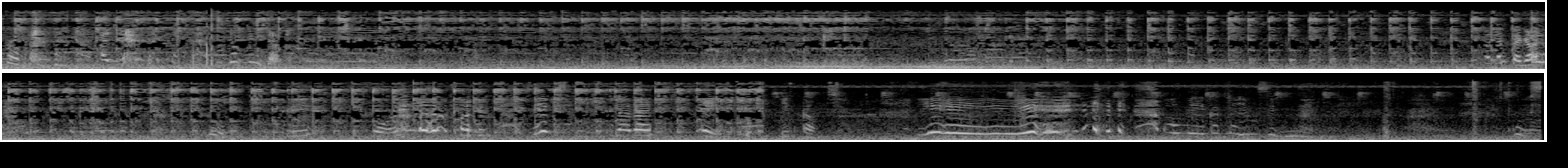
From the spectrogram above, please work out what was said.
Jump rope! Ay, jumping jack. Ba't ang tagal? 2, 3, 4, 5, 6, 7, 8. It counts. Umikot na yung signal. Please.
